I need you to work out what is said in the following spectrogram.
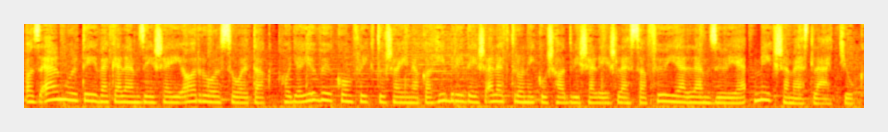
Az elmúlt évek elemzései arról szóltak, hogy a jövő konfliktusainak a hibrid és elektronikus hadviselés lesz a fő jellemzője, mégsem ezt látjuk.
